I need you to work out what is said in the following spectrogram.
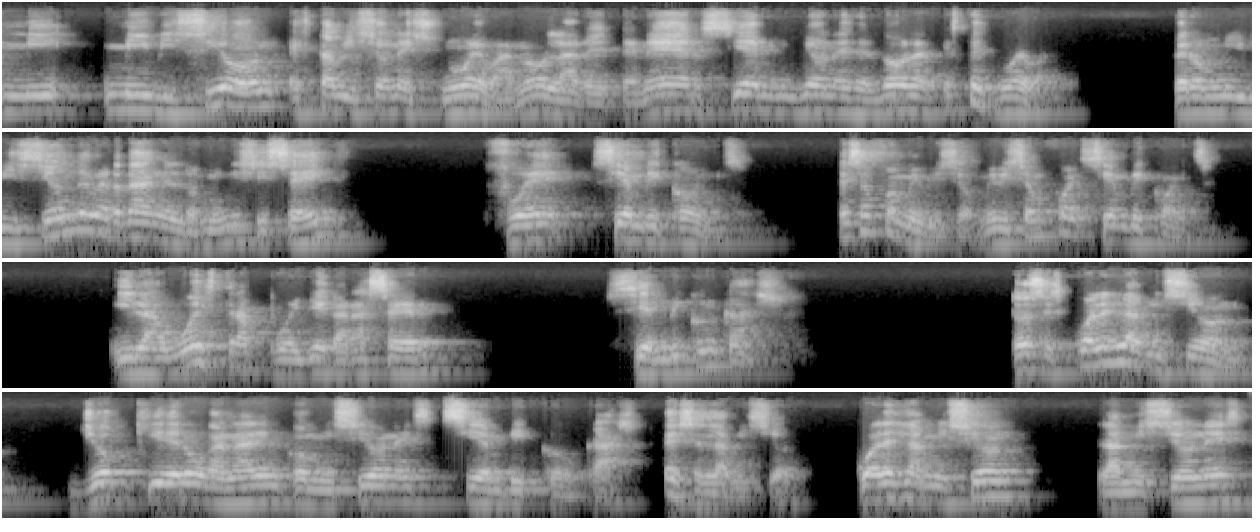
mi, mi, visión, esta visión es nueva, ¿no? La de tener 100 millones de dólares, esta es nueva. Pero mi visión de verdad en el 2016 fue 100 bitcoins. Esa fue mi visión. Mi visión fue 100 bitcoins. Y la vuestra puede llegar a ser 100 bitcoin cash. Entonces, ¿cuál es la visión? Yo quiero ganar en comisiones 100 bitcoin cash. Esa es la visión. ¿Cuál es la misión? La misión es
